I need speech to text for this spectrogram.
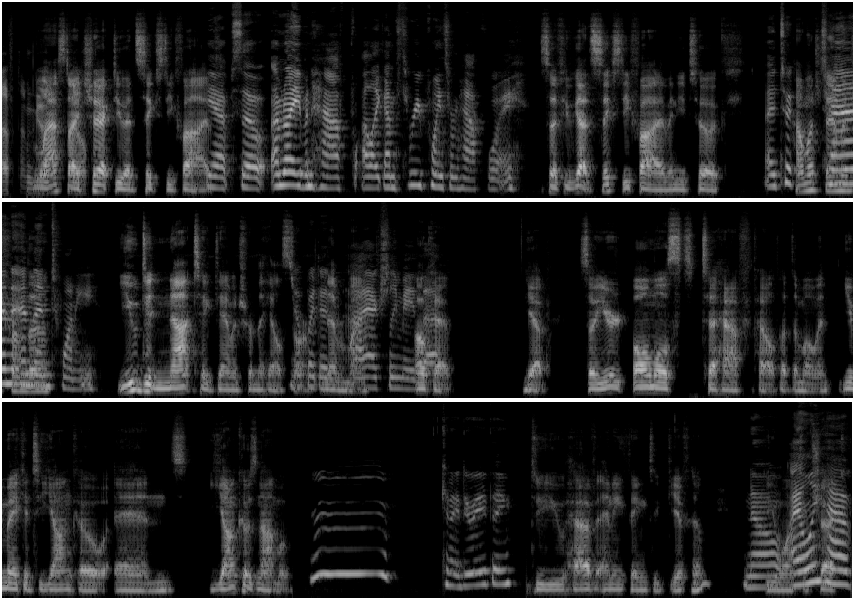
left. I'm good. Last I checked, you had sixty-five. Yep. So I'm not even half. Like I'm three points from halfway. So if you've got sixty-five and you took, I took How much damage ten from and the- then twenty. you did not take damage from the hailstorm. Nope, I didn't. Never mind. I actually made Okay. that. Yep. So you're almost to half health at the moment. You make it to Yonko, and Yonko's not moving. Can I do anything? Do you have anything to give him? No, I only have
